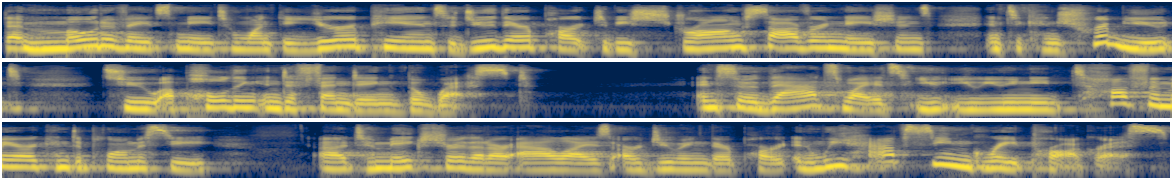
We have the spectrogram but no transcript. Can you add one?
that motivates me to want the Europeans to do their part to be strong sovereign nations and to contribute to upholding and defending the West. And so that's why it's, you, you, you need tough American diplomacy uh, to make sure that our allies are doing their part. And we have seen great progress.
